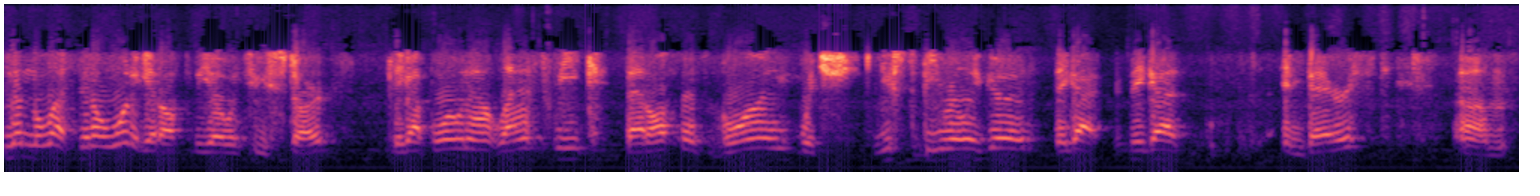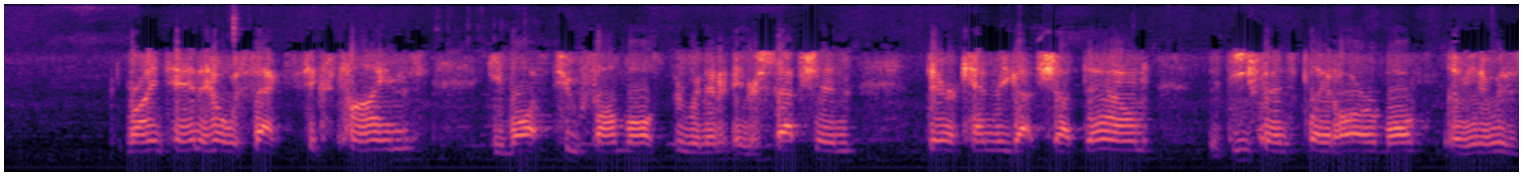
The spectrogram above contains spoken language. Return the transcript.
nonetheless, they don't want to get off the 0 2 start. They got blown out last week. That offensive line, which used to be really good, they got they got embarrassed. Um, Ryan Tannehill was sacked six times. He lost two fumbles through an interception. Derrick Henry got shut down. The defense played horrible. I mean, it was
